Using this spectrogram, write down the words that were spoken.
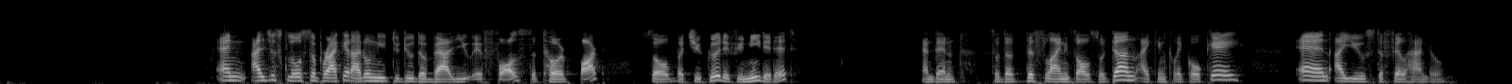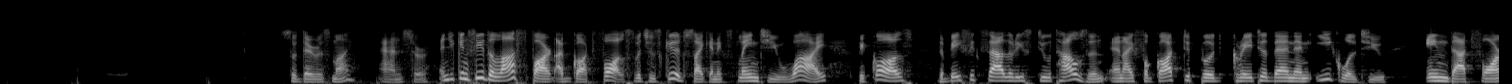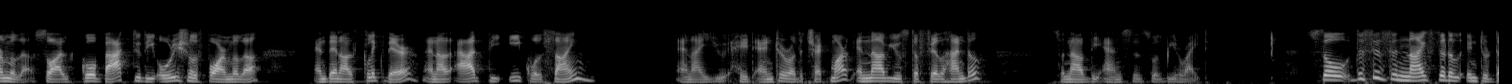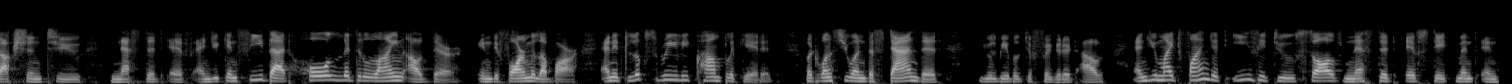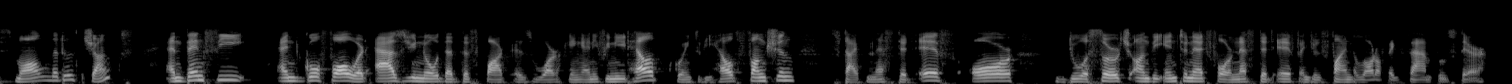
And I'll just close the bracket. I don't need to do the value if false, the third part. So, but you could if you needed it. And then, so that this line is also done, I can click OK. And I use the fill handle. So there is my answer. And you can see the last part I've got false, which is good, so I can explain to you why. Because the basic salary is 2000 and I forgot to put greater than and equal to in that formula. So I'll go back to the original formula and then I'll click there and I'll add the equal sign and I hit enter or the check mark and now use the fill handle. So now the answers will be right. So this is a nice little introduction to nested if and you can see that whole little line out there in the formula bar and it looks really complicated. But once you understand it you'll be able to figure it out. And you might find it easy to solve nested if statement in small little chunks and then see and go forward as you know that this part is working. And if you need help going to the help function type nested if or do a search on the internet for nested if and you'll find a lot of examples there.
